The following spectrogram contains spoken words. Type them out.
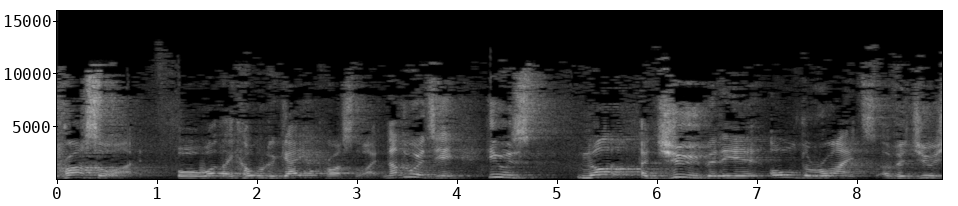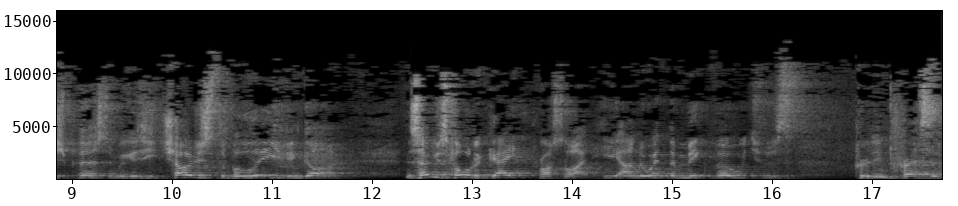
proselyte, or what they called a gate proselyte. In other words, he, he was not a Jew, but he had all the rights of a Jewish person because he chose to believe in God. And so he was called a gate proselyte. He underwent the mikveh, which was pretty impressive.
